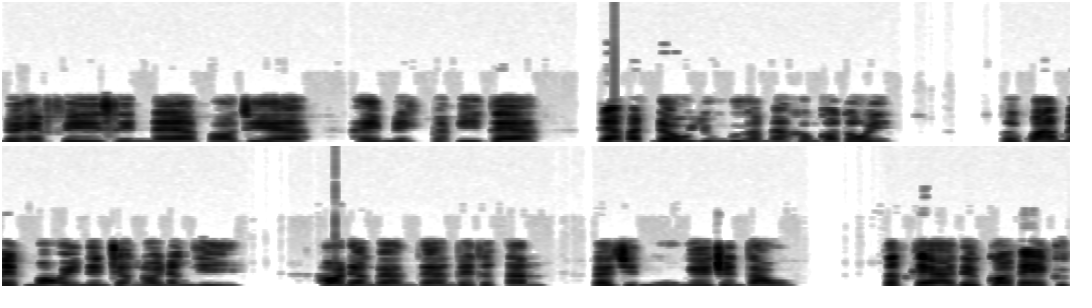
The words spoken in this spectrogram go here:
nơi Effie, Sina, Portia hay Mick và Pita đã bắt đầu dùng bữa mà không có tôi. Tôi quá mệt mỏi nên chẳng nói năng gì. Họ đang bàn tán về thức ăn và chuyện ngủ nghe trên tàu. Tất cả đều có vẻ cực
